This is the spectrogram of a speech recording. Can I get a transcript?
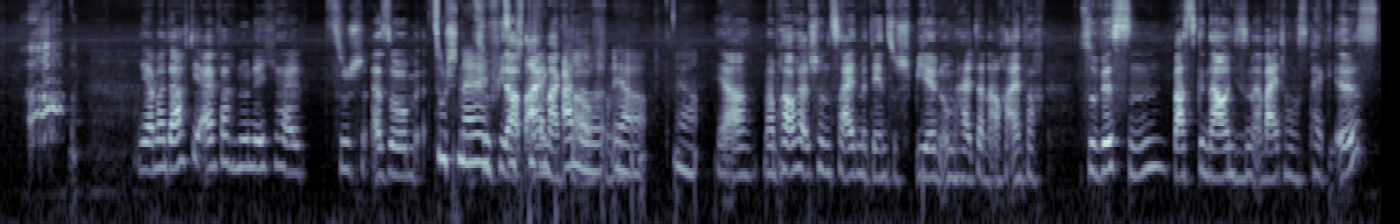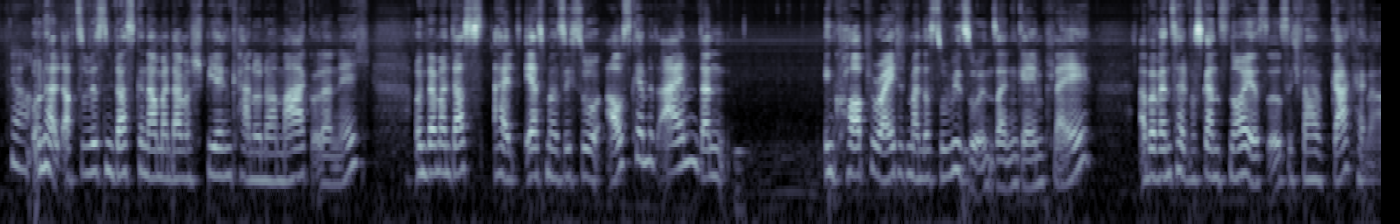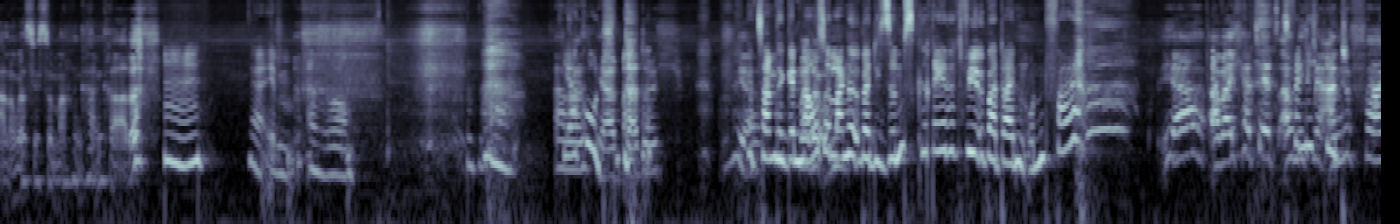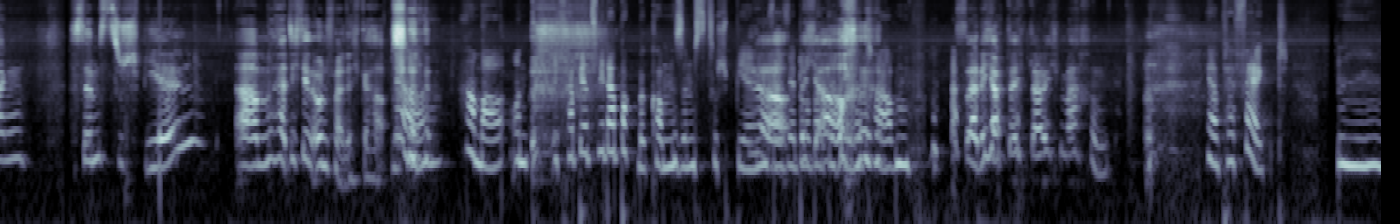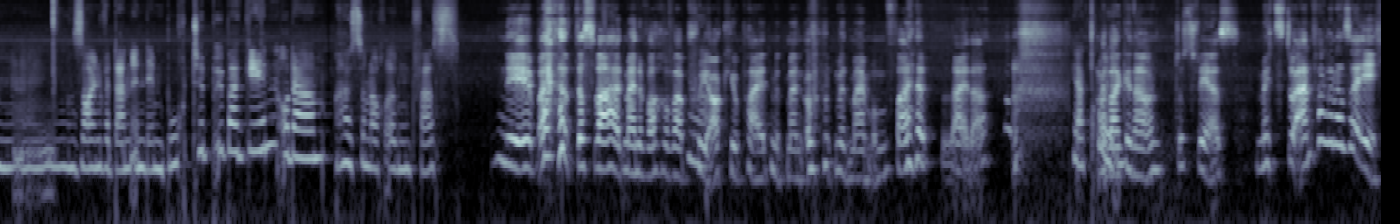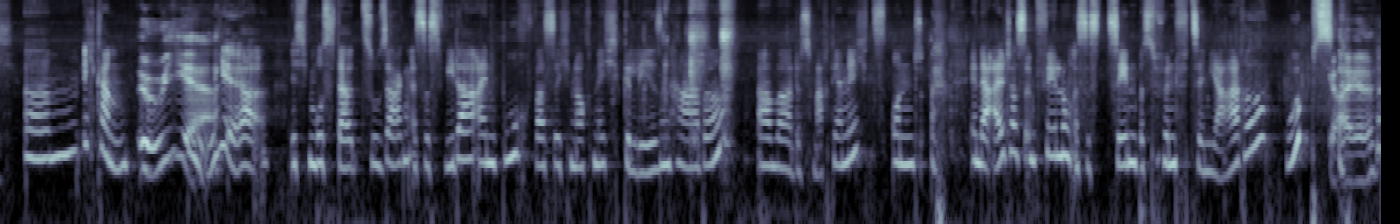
Ja, man darf die einfach nur nicht halt zu, also Zu schnell. Zu viel auf einmal direkt alle, kaufen. Ja, ja. Ja, man braucht halt schon Zeit, mit denen zu spielen, um halt dann auch einfach zu wissen, was genau in diesem Erweiterungspack ist Ja. und halt auch zu wissen, was genau man damit spielen kann oder mag oder nicht. Und wenn man das halt erstmal sich so auskennt mit einem, dann incorporated man das sowieso in sein Gameplay. Aber wenn es halt was ganz Neues ist, ich habe gar keine Ahnung, was ich so machen kann gerade. Ja, eben. Also, Aber Ja, gut. Ja, dadurch. Ja, jetzt haben wir genauso lange über die Sims geredet wie über deinen Unfall. Ja, aber ich hatte jetzt auch nicht ich mehr gut. angefangen, Sims zu spielen, ähm, hätte ich den Unfall nicht gehabt. Ja, Hammer. Und ich habe jetzt wieder Bock bekommen, Sims zu spielen, Ja, weil wir drüber auch. geredet haben. Das werde ich auch gleich, glaube ich, machen. Ja, perfekt. Mm, Sollen wir dann in den Buchtipp übergehen oder hast du noch irgendwas? Nee, das war halt meine Woche, war preoccupied mit, mein, mit meinem Unfall, leider. Ja, cool. Aber genau, das wär's. Möchtest du anfangen oder soll ich? ähm, ich kann. Oh yeah. Oh yeah. Ich muss dazu sagen, es ist wieder ein Buch, was ich noch nicht gelesen habe. Aber das macht ja nichts. Und in der Altersempfehlung ist es 10 bis 15 Jahre. Ups. Geil.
